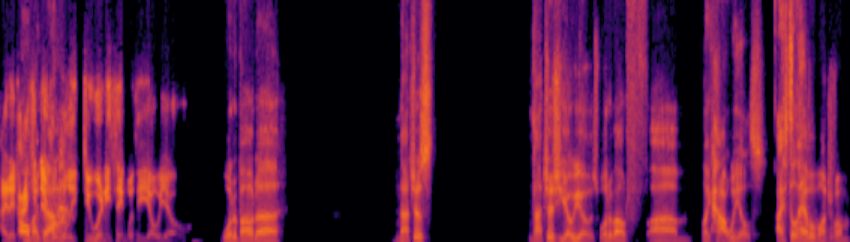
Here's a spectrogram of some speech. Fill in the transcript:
I think Oh I could never God. really do anything with a yo-yo. What about uh not just not just yo-yos. What about um like Hot Wheels? I still have a bunch of them.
